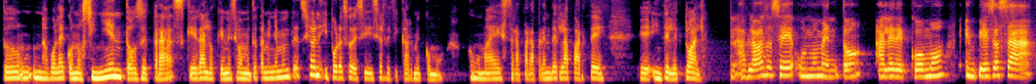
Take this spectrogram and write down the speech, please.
toda una bola de conocimientos detrás, que era lo que en ese momento también llamó mi atención y por eso decidí certificarme como, como maestra para aprender la parte eh, intelectual. Hablabas hace un momento, Ale, de cómo empiezas a,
